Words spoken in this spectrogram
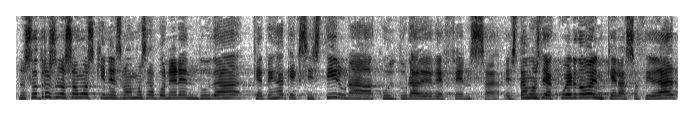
nosotros no somos quienes vamos a poner en duda que tenga que existir una cultura de defensa. Estamos de acuerdo en que la sociedad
